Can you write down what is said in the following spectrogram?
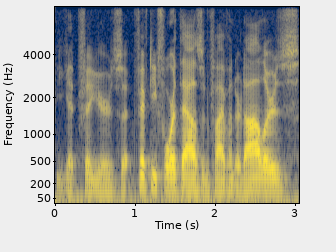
you get figures at fifty-four thousand five hundred dollars.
